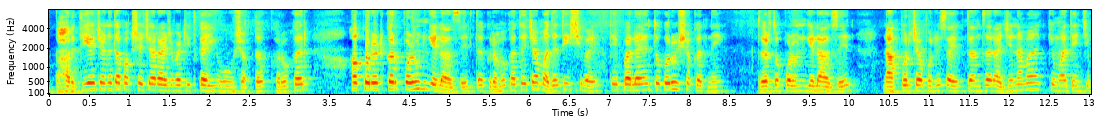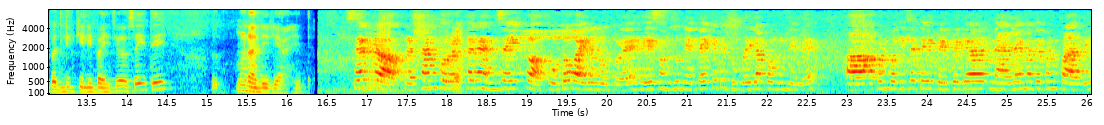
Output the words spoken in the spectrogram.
भारतीय जनता पक्षाच्या राजवटीत काही होऊ शकतं. खरोखर हा कोरटकर पळून गेला असेल तर गृह मदतीशिवाय ते पलायन तो करू शकत नाही. जर तो पळून गेला असेल नागपूरच्या पोलीस आयुक्तांचा राजीनामा किंवा त्यांची बदली केली पाहिजे असंही ते म्हणालेले आहेत. सर प्रशांत कोरटकर यांचा एक फोटो व्हायरल होतोय. हे समजून येत आहे की ते दुबईला पळून गेले. आपण बघितलं ते वेगवेगळ्या न्यायालयामध्ये पण पळाले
